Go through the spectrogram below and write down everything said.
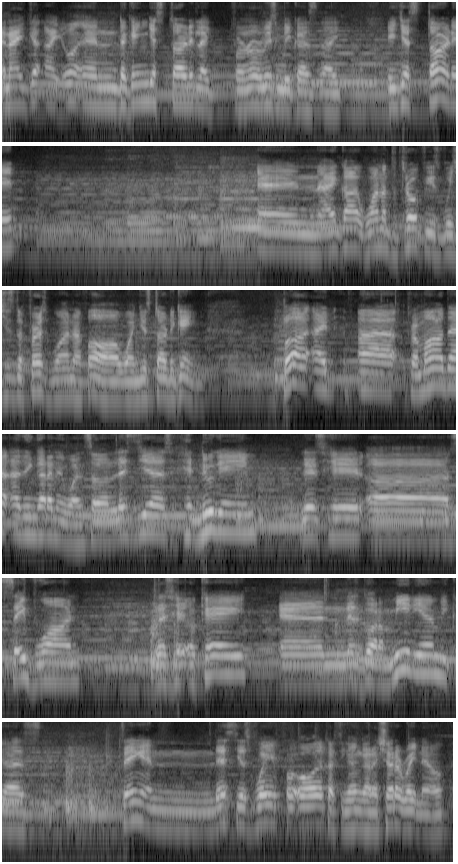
and I got I and the game just started like for no reason because like it just started I got one of the trophies, which is the first one of all when you start the game. But I, uh, from all that, I didn't get anyone. So let's just hit new game. Let's hit uh, save one. Let's hit OK, and let's go to medium because thing, and let's just wait for all the because I'm gonna shut it right now.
